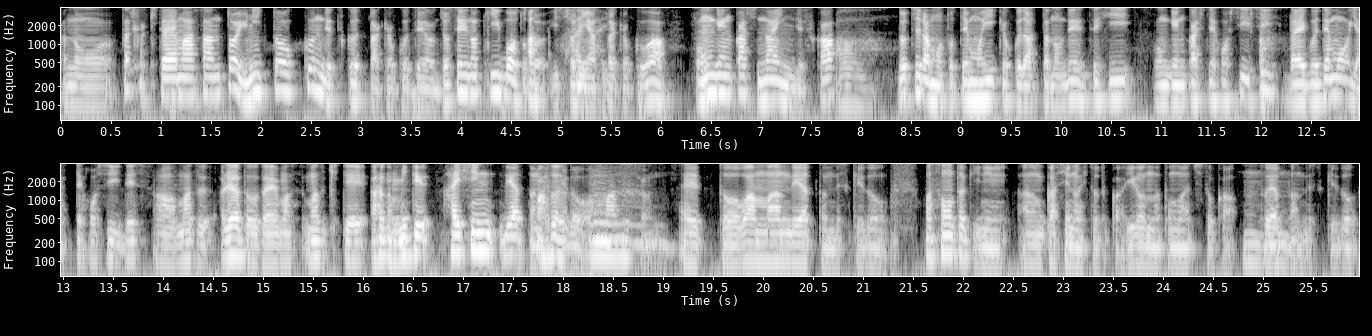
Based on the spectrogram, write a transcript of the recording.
あの確か北山さんとユニットを組んで作った曲っていうのは女性のキーボードと一緒にやった曲ははい音源化しないんですか、あどちらもとてもいい曲だったのでぜひ音源化してほしいしあ。ライブでもやってほしいです。ああまずありがとうございます。まず来てあの見て配信でやったんですけど。まですよね。えーっとワンマンでやったんですけど、まあ、その時にあの昔の人とかいろんな友達とかとやったんですけど、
